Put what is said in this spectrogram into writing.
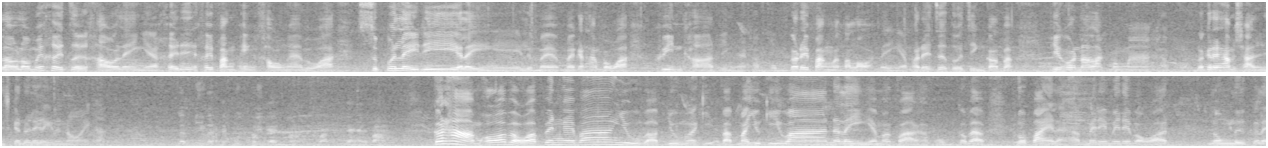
เราเราไม่เคยเจอเขาอะไรอย่างเงี้ยเคยได้เคยฟังเพลงเขาไงแบบว่า Super Lady อะไรอย่างเงี้ยหรือแม้แม้กระทั่งแบบว่า Queen Card อย่างเงี้ยครับผมก็ได้ฟังมาตลอดอะไรอย่างเงี้ยพอได้เจอตัวจริงก็แบบพี่เขาน่ารักมากๆครับผมแล้วก็ได้ทำ challenge กันด้วยเล็กๆน้อยๆครับแล้วมีก็จะพูดคุยกันว่ายังไงบ้างก็ถามเขาว่าแบบว่าเป็นไงบ้างอยู่แบบอยู่มากี่แบบมาอยู่กี่วันอะไรอย่างเงี้ยมากกว่าครับผมก็แบบทั่วไปแหละครับไม่ได้ไม่ได้แบบว่าลงลึกอะไร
